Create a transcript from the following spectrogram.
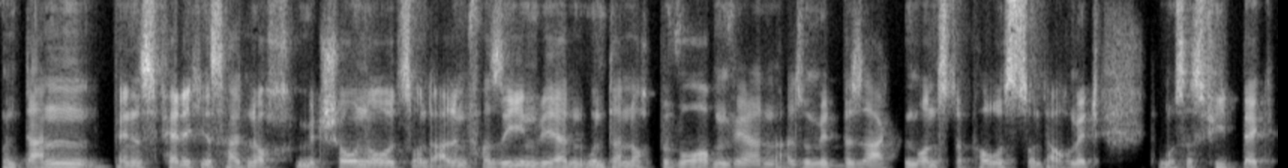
Und dann, wenn es fertig ist, halt noch mit Shownotes und allem versehen werden und dann noch beworben werden, also mit besagten Monster-Posts und auch mit, da muss das Feedback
